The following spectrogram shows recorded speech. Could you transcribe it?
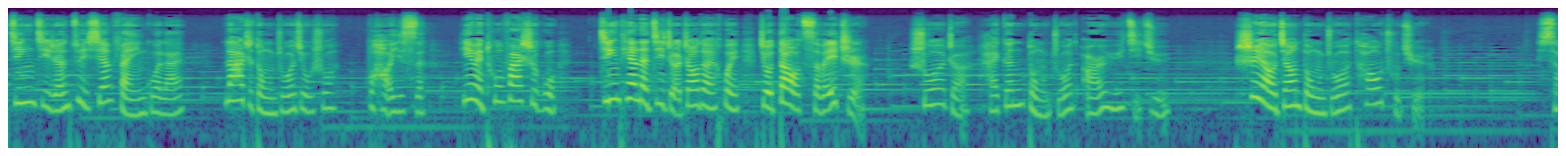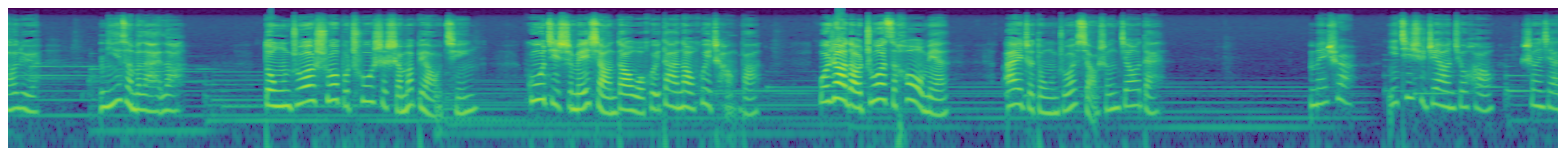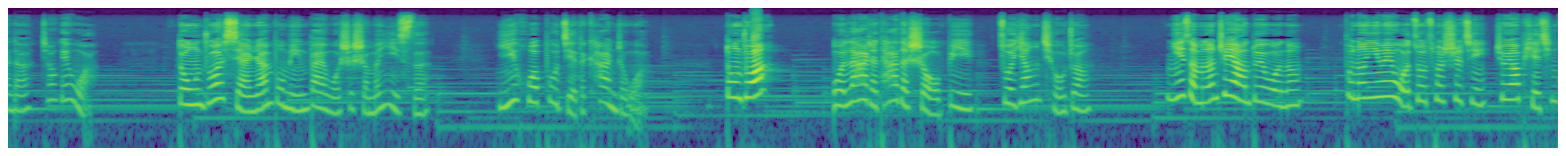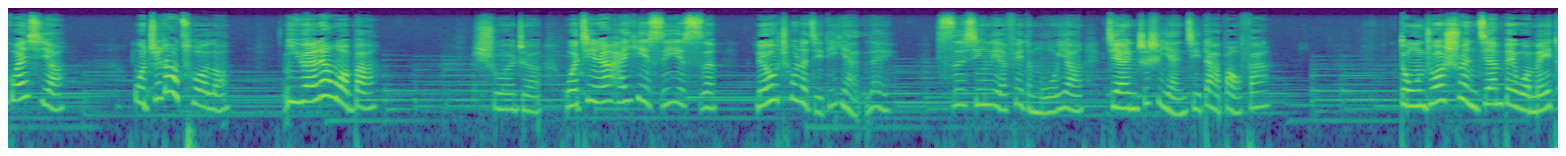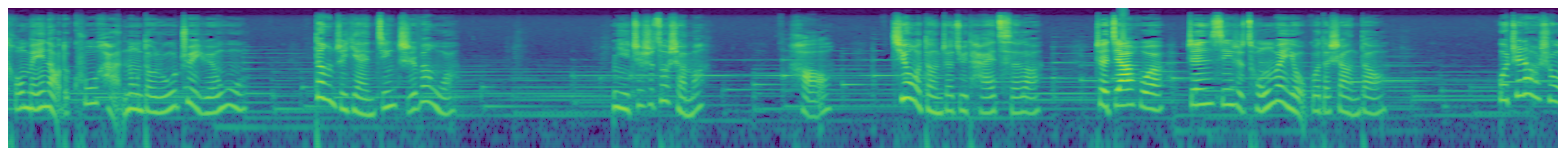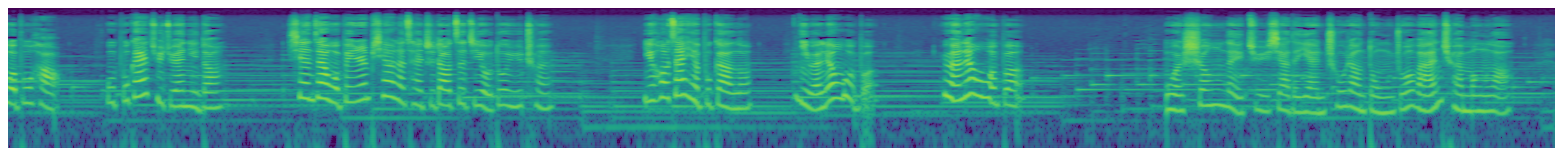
经纪人最先反应过来，拉着董卓就说：“不好意思，因为突发事故，今天的记者招待会就到此为止。”说着还跟董卓耳语几句，是要将董卓掏出去。小吕，你怎么来了？董卓说不出是什么表情，估计是没想到我会大闹会场吧。我绕到桌子后面，挨着董卓小声交代：“没事儿。”你继续这样就好，剩下的交给我。董卓显然不明白我是什么意思，疑惑不解地看着我。董卓，我拉着他的手臂做央求状：“你怎么能这样对我呢？不能因为我做错事情就要撇清关系啊！我知道错了，你原谅我吧。”说着，我竟然还意思意思流出了几滴眼泪，撕心裂肺的模样简直是演技大爆发。董卓瞬间被我没头没脑的哭喊弄得如坠云雾，瞪着眼睛直问我：“你这是做什么？”好，就等这句台词了。这家伙真心是从未有过的上道。我知道是我不好，我不该拒绝你的。现在我被人骗了，才知道自己有多愚蠢。以后再也不敢了。你原谅我吧，原谅我吧。我声泪俱下的演出让董卓完全懵了，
